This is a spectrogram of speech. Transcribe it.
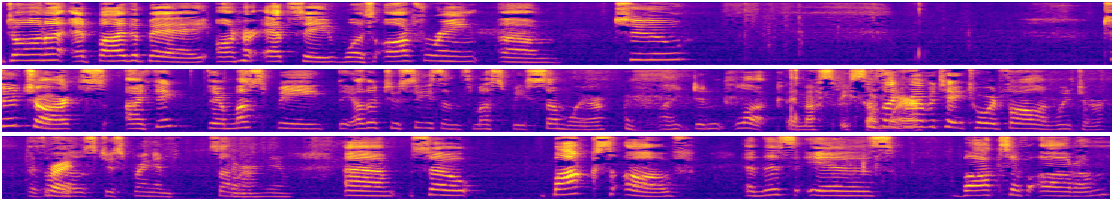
Donna at By the Bay on her Etsy was offering um, two two charts. I think there must be the other two seasons must be somewhere. I didn't look They must be somewhere. because I gravitate toward fall and winter as Right. opposed to spring and summer. yeah. Um, so, box of, and this is box of autumn.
